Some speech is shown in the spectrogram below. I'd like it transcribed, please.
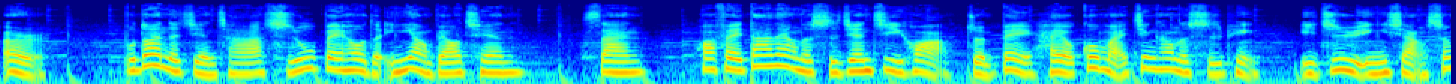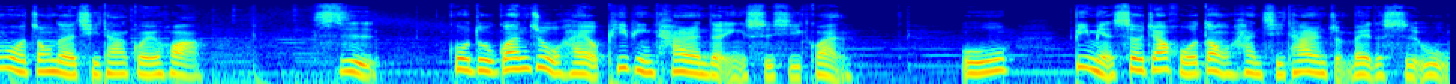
二、不断的检查食物背后的营养标签；三、花费大量的时间计划、准备还有购买健康的食品。以至于影响生活中的其他规划。四、过度关注还有批评他人的饮食习惯。五、避免社交活动和其他人准备的食物。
